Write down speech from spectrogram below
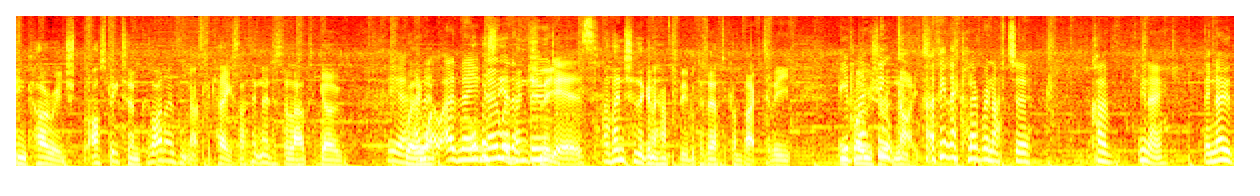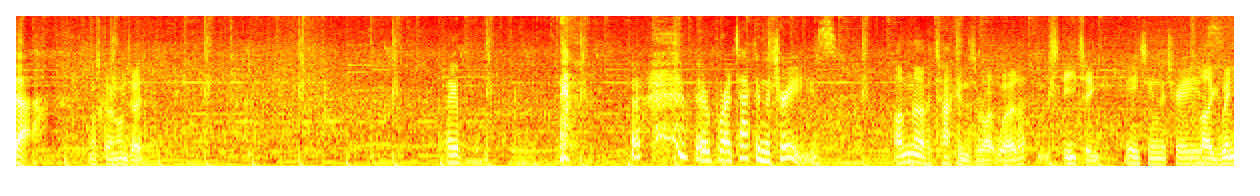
encouraged. But I'll speak to them because I don't think that's the case. I think they're just allowed to go Yeah. where and, they want. and they know Obviously, where the food is. Eventually, they're going to have to be because they have to come back to the Yeah, enclosure think, at night. I think they're clever enough to kind of, you know, they know that. What's going on, Jay? They, they're attacking the trees, I don't know if attacking is the right word. It's eating. eating the trees. Like when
